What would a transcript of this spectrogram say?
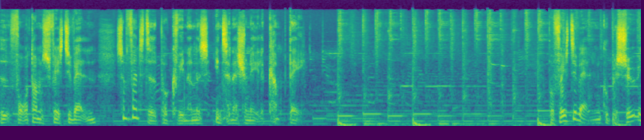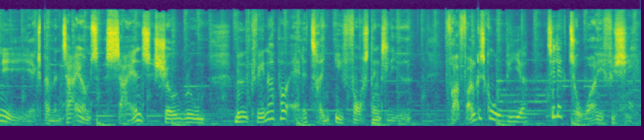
hed Fordomsfestivalen, som fandt sted på kvindernes internationale kampdag. På festivalen kunne besøgende i Experimentariums Science Showroom møde kvinder på alle trin i forskningslivet. Fra folkeskolepiger til lektorer i fysik.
